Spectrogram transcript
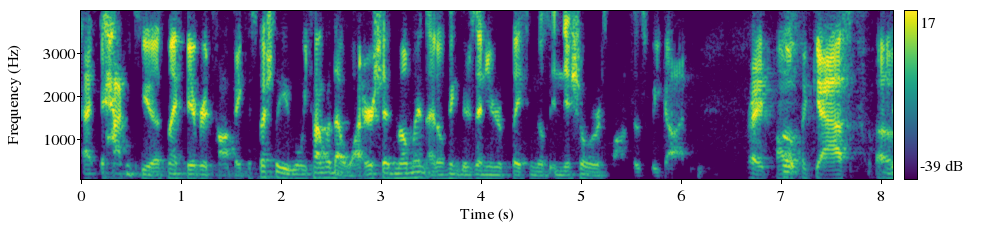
Happy to. That's my favorite topic especially when we talk about that watershed moment. I don't think there's any replacing those initial responses we got. Right. Almost so, the gasp of,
